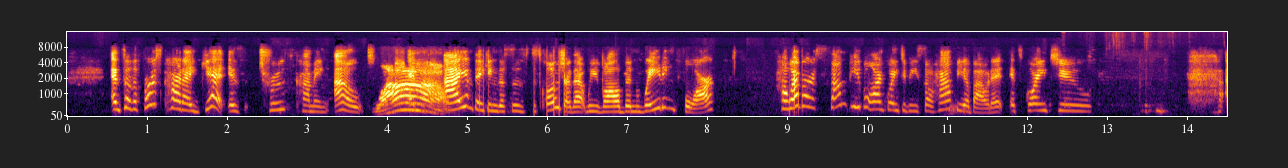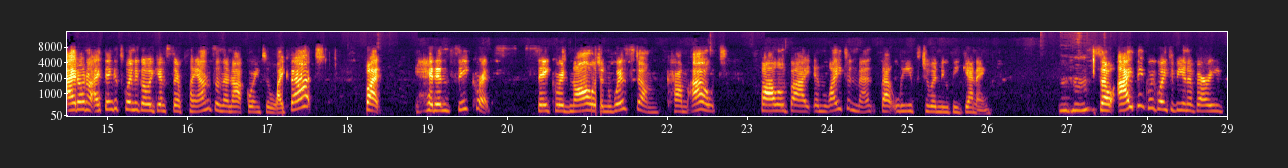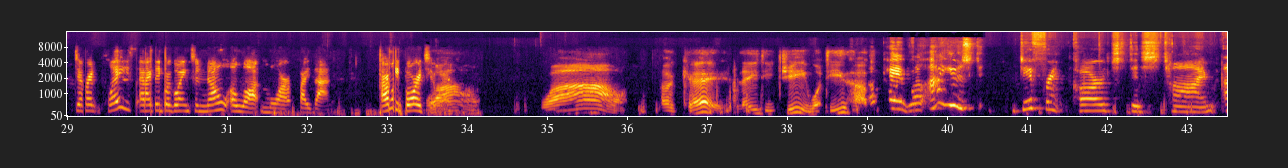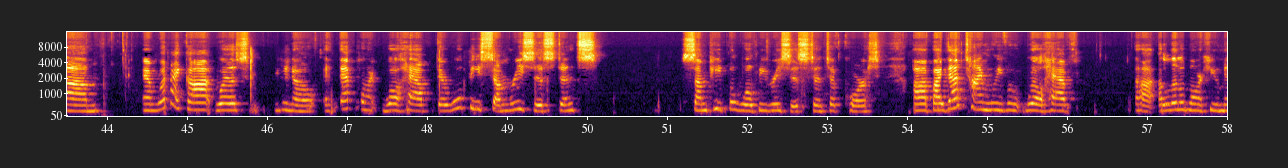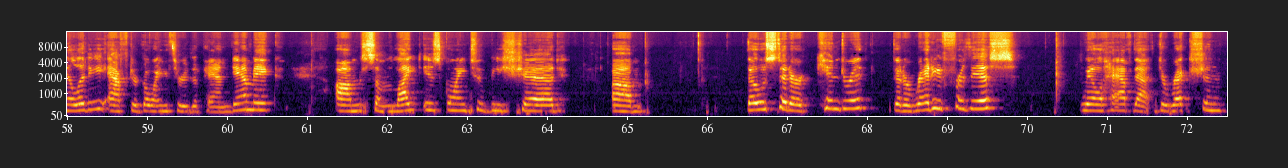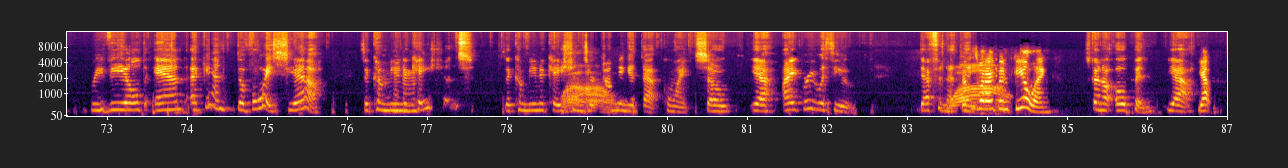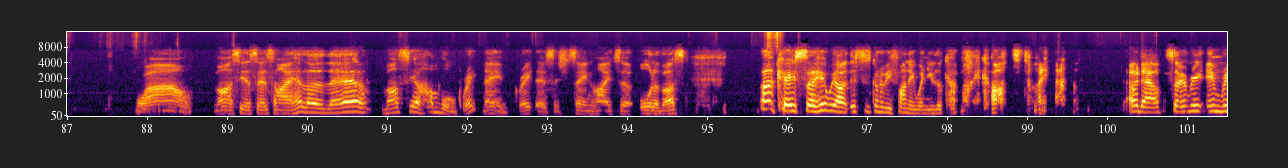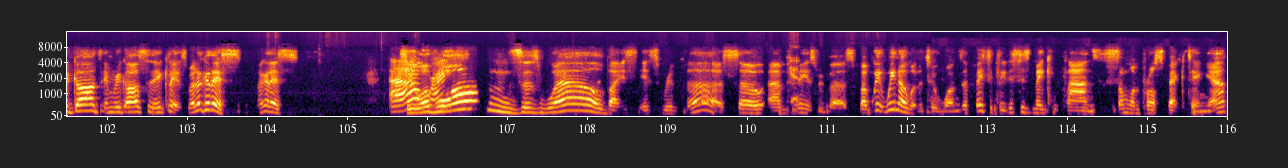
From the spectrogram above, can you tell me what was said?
And so the first card I get is truth coming out. And Wow. I am thinking this is disclosure that we've all been waiting for. However, some people aren't going to be so happy about it. It's going to, I don't know, I think it's going to go against their plans and they're not going to like that. But hidden secrets, sacred knowledge, and wisdom come out, followed by enlightenment that leads to a new beginning. hmm So I think we're going to be in a very different place, and I think we're going to know a lot more by then. I'm looking forward to it. Wow. Wow. Okay. Lady G, what do you have? Okay, well, I used different cards this time. Um, and what I got was, you know, at that point, we'll have, there will be some resistance. Some people will be resistant, of course. Uh, by that time, we will have uh, a little more humility after going through the pandemic. Um, some light is going to be shed. Um, those that are kindred, that are ready for this, will have that direction revealed. And again, the voice, yeah, the communications. The communications are coming at that point. So, yeah, I agree with you. Definitely. That's what I've been feeling. It's going to open. Yeah. Yep. Wow. Marcia says hi. Hello there. Marcia Humble. Great name. Great there. So she's saying hi to all of us. Okay, so here we are. This is going to be funny when you look at my cards, Dianne. Oh no. So in, re- in regards in regards to the eclipse, well, look at this. Look at this. Two of right. wands as well, but it's, it's reversed. So um, for me, it's reversed. But we, we know what the two of wands are. Basically, this is making plans, someone prospecting, yeah.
